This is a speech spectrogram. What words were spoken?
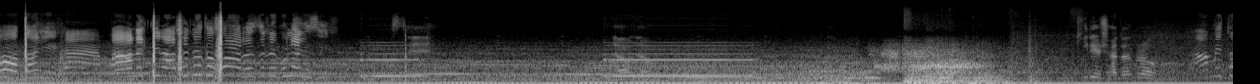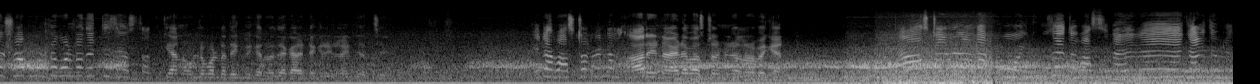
ও তাই? হ্যাঁ না অনেকদিন আসেনি তো স্যার এই জন্য ভুলে গেছি। আস্তে যাও যাও। কি রে ব্রো? আমি তো সব উল্টো পাল্টা দেখতেছি ওস্তাদ কেন উল্টো পাল্টা দেখবি কেন? দেখ আরেকটা গ্রিন লাইট যাচ্ছে। এটা বাস টার্মিনাল আরে না এটা বাস টার্মিনাল হবে কেন? বাস টার্মিনালটা কই? খুঁজেই তো পাচ্ছি না। রে, গাড়িতে উঠে।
